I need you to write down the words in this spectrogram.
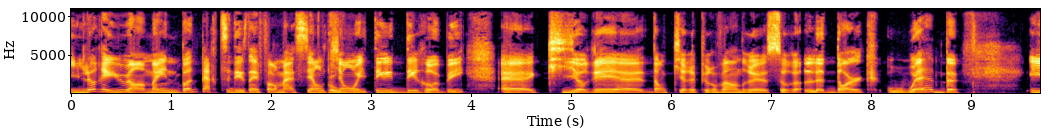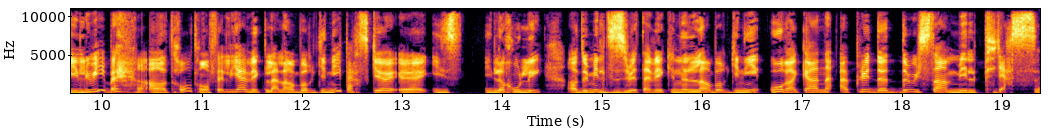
il aurait eu en main une bonne partie des informations qui Oh. ont été dérobées, euh, qui aurait euh, donc qui aurait pu revendre sur le dark web. Et lui, ben, entre autres, on fait le lien avec la Lamborghini parce que euh, il, il a roulé en 2018 avec une Lamborghini Huracan à plus de 200 000 piastres.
